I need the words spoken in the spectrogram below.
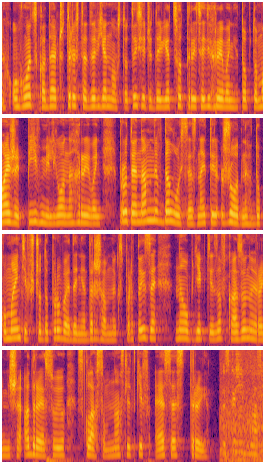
перелічених угод складає 490 тисяч 930 гривень, тобто майже півмільйона гривень. Проте нам не вдалося знайти жодних документів щодо проведення державної експертизи на об'єкті за вказаною раніше адресою з класом наслідків СС-3. Скажіть, будь ласка,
